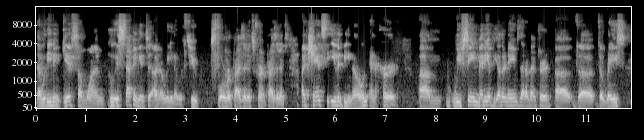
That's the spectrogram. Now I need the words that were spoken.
that would even give someone who is stepping into an arena with two former presidents, current presidents, a chance to even be known and heard. Um, we've seen many of the other names that have entered uh, the the race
